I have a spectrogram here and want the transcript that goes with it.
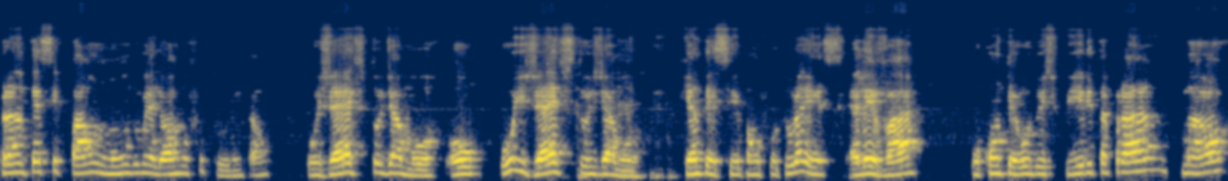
para antecipar um mundo melhor no futuro. Então, o gesto de amor, ou os gestos de amor que antecipam o futuro é esse: é levar o conteúdo espírita para maior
